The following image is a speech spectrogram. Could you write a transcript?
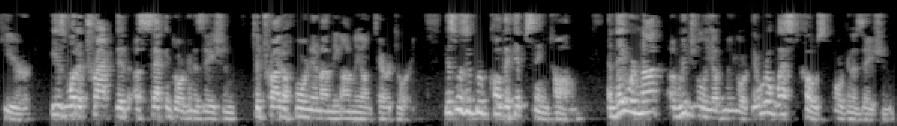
here is what attracted a second organization to try to horn in on the On Leong territory. This was a group called the Hip Sing Tong, and they were not originally of New York. They were a West Coast organization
